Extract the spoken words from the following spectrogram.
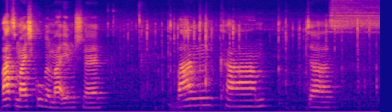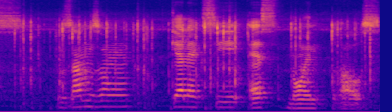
Warte mal, ich google mal eben schnell. Wann kam das Samsung Galaxy S9 raus?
